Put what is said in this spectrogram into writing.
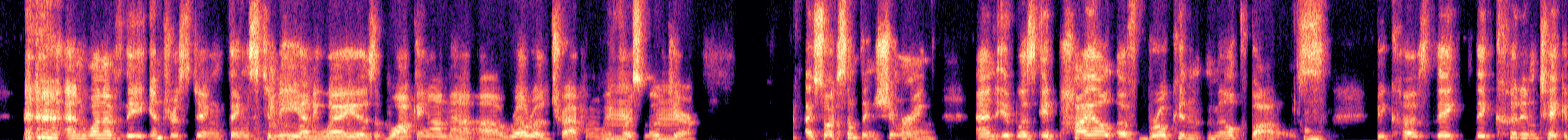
and one of the interesting things to me, anyway, is walking on the uh, railroad track when we first moved here. I saw something shimmering, and it was a pile of broken milk bottles. Oh. Because they they couldn't take a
